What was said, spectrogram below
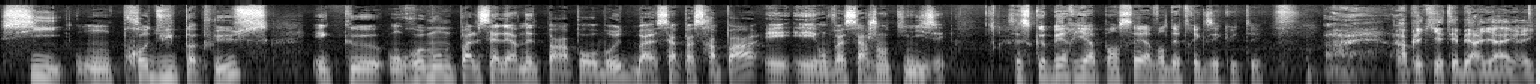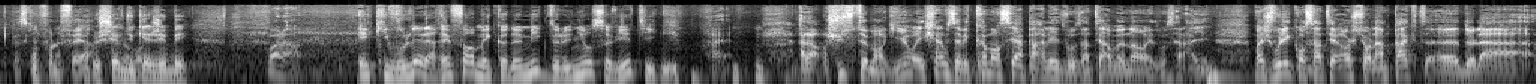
si on produit pas plus, et que on remonte pas le salaire net par rapport au brut, bah ça passera pas et, et on va s'argentiniser. C'est ce que Beria pensait avant d'être exécuté. Ouais. Rappelez qui était Beria, Eric, parce qu'il faut le faire. Le chef du KGB. Voilà. Et qui voulait la réforme économique de l'Union soviétique. Ouais. Alors justement, Guillaume Richard, vous avez commencé à parler de vos intervenants et de vos salariés. Moi, je voulais qu'on s'interroge sur l'impact euh, de la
